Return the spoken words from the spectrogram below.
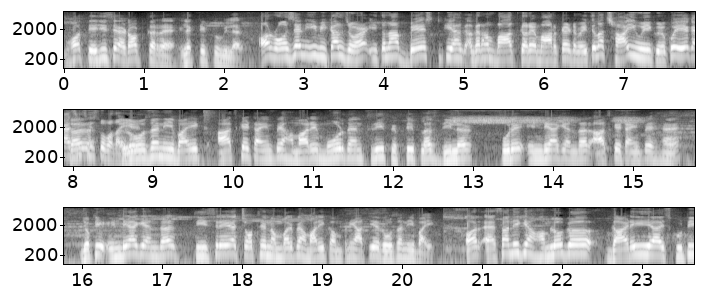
बहुत तेज़ी से अडॉप्ट कर रहे हैं इलेक्ट्रिक टू व्हीलर और रोजन ई व्हीकल जो है इतना बेस्ट की अगर हम बात करें मार्केट में इतना छाई हुई कोई एक ऐसी चीज़ तो बताइए। रोजन ई बाइक आज के टाइम पे हमारे मोर देन 350 प्लस डीलर पूरे इंडिया के अंदर आज के टाइम पे हैं। जो कि इंडिया के अंदर तीसरे या चौथे नंबर पे हमारी कंपनी आती है रोज़न ई बाइक और ऐसा नहीं कि हम लोग गाड़ी या स्कूटी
